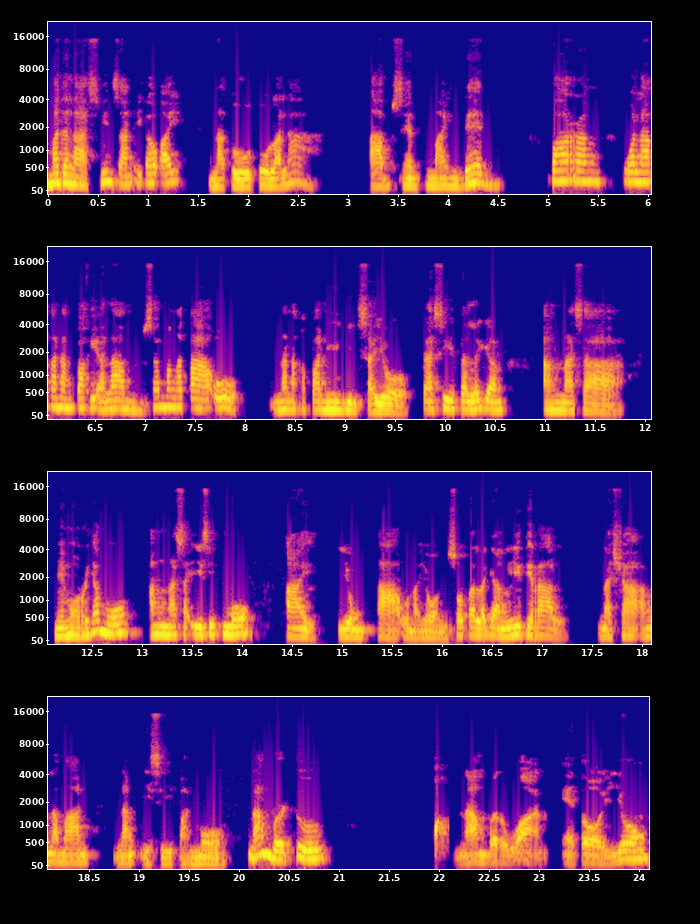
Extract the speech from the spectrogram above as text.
madalas minsan ikaw ay natutulala, absent-minded. Parang wala ka nang pakialam sa mga tao na nakapaligid sa iyo kasi talagang ang nasa memorya mo, ang nasa isip mo ay yung tao na yon. So talagang literal na siya ang laman ng isipan mo. Number two, number one, ito yung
